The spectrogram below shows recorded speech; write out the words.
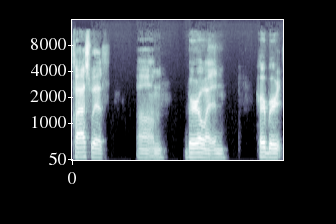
class with um Burrow and Herbert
